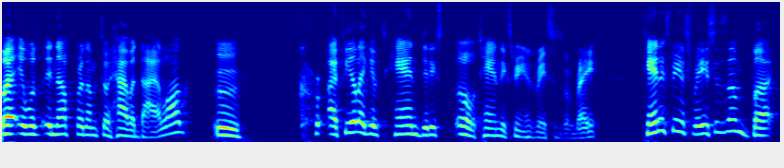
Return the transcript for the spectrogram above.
but it was enough for them to have a dialogue. Mm. I feel like if Tan did, ex- oh, Tan experienced racism, right? Tan experienced racism, but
